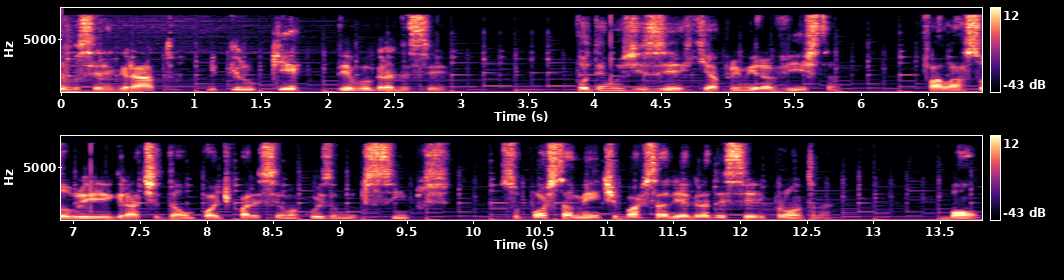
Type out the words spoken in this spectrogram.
Devo ser grato e pelo que devo agradecer? Podemos dizer que à primeira vista, falar sobre gratidão pode parecer uma coisa muito simples. Supostamente bastaria agradecer e pronto, né? Bom,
